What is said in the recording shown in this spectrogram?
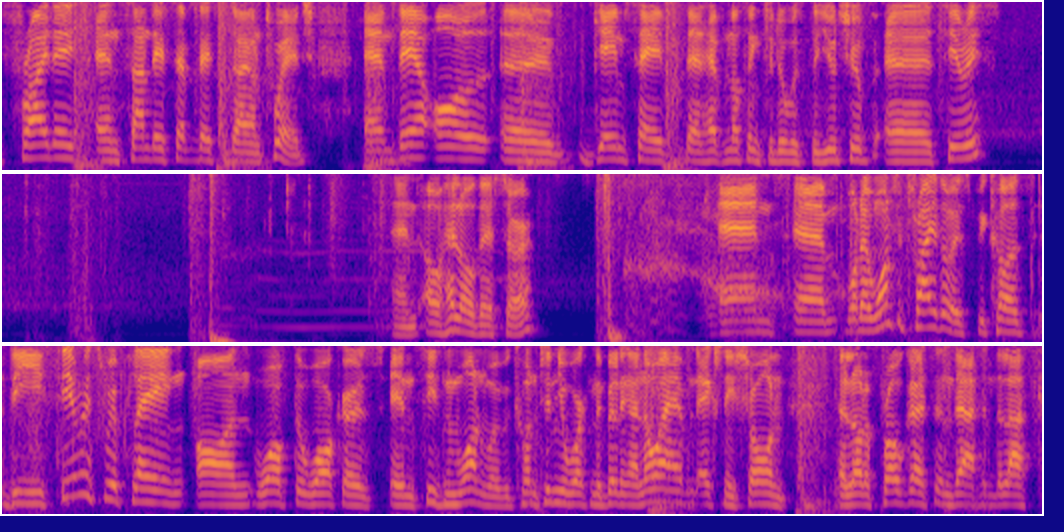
Fridays and Sundays, seven days to die on Twitch, and they're all uh, game saves that have nothing to do with the YouTube uh, series. And oh, hello there, sir. And um, what I want to try though is because the series we're playing on War of the Walkers in season one, where we continue working the building, I know I haven't actually shown a lot of progress in that in the last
